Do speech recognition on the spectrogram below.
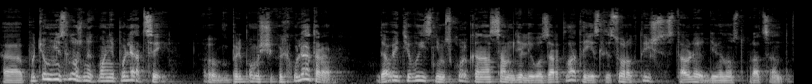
Э, путем несложных манипуляций э, при помощи калькулятора давайте выясним, сколько на самом деле его зарплата, если 40 тысяч составляют 90%.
